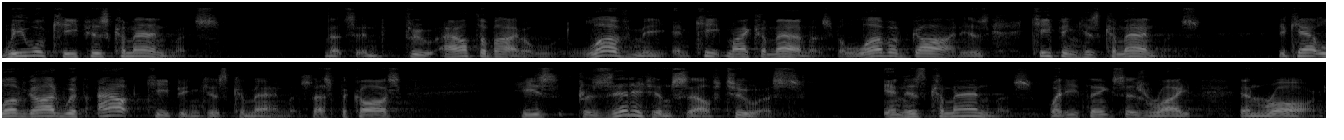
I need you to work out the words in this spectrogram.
we will keep His commandments. That's in, throughout the Bible. Love me and keep my commandments. The love of God is keeping His commandments. You can't love God without keeping His commandments. That's because He's presented Himself to us in His commandments, what He thinks is right and wrong.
